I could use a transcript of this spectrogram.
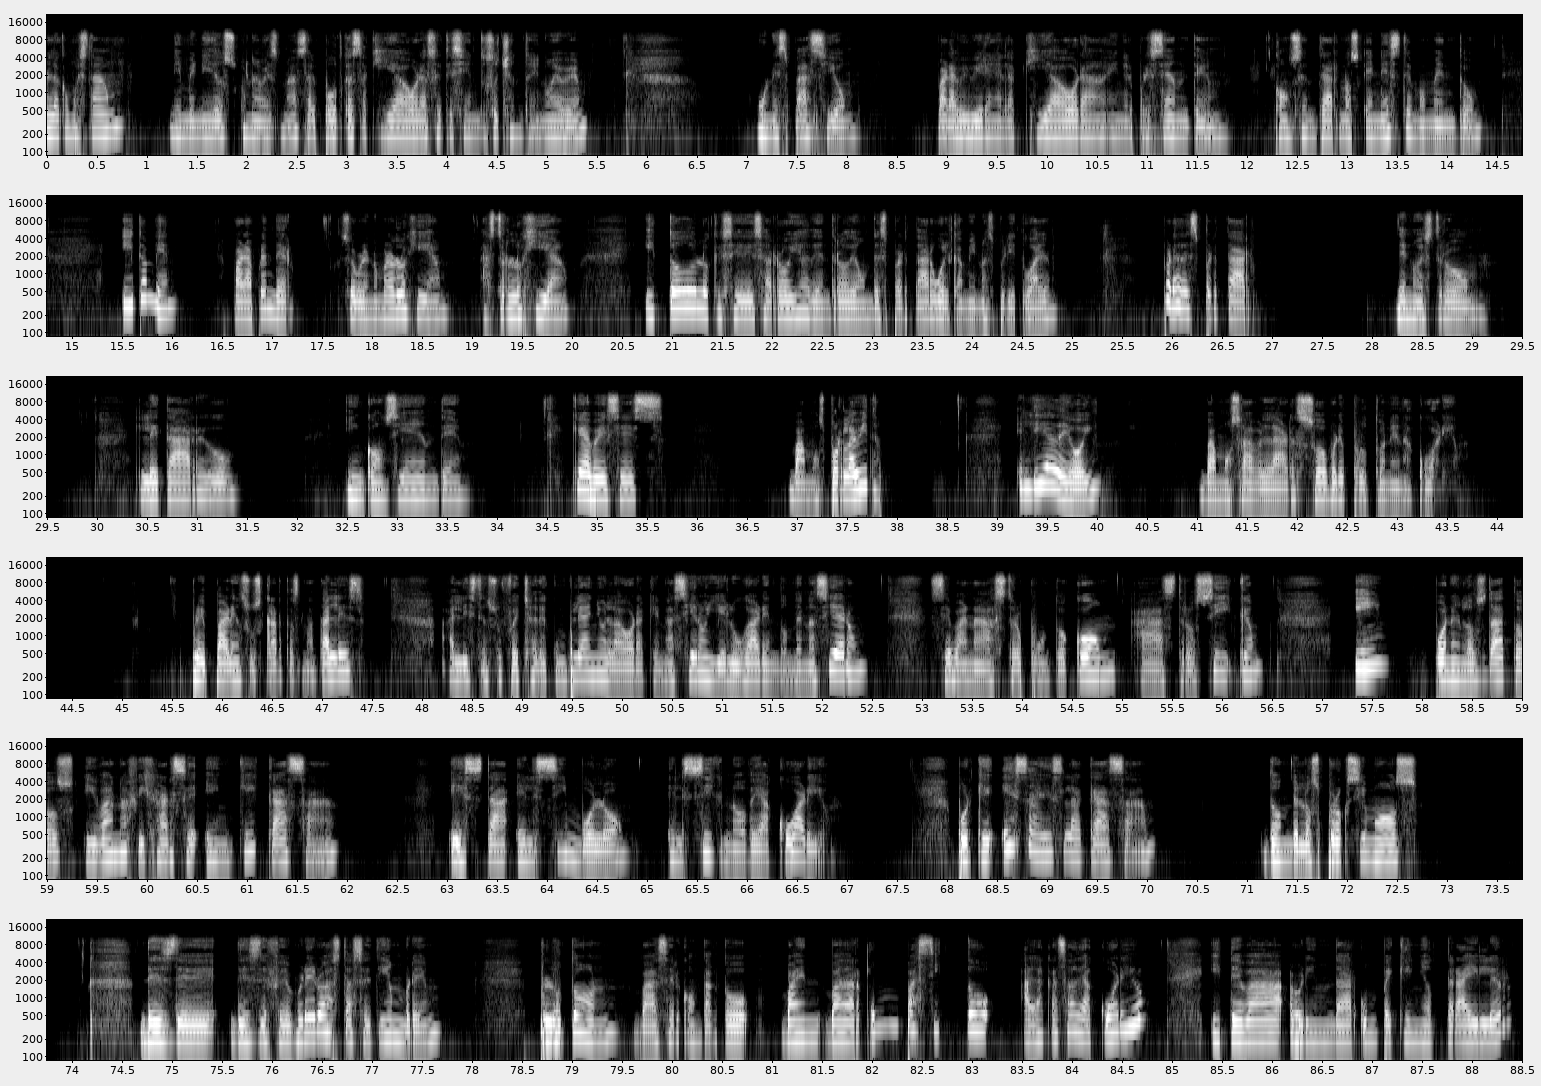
Hola, ¿cómo están? Bienvenidos una vez más al podcast aquí ahora 789. Un espacio para vivir en el aquí ahora, en el presente, concentrarnos en este momento y también para aprender sobre numerología, astrología y todo lo que se desarrolla dentro de un despertar o el camino espiritual para despertar de nuestro letargo, inconsciente, que a veces vamos por la vida. El día de hoy vamos a hablar sobre Plutón en Acuario. Preparen sus cartas natales, alisten su fecha de cumpleaños, la hora que nacieron y el lugar en donde nacieron. Se van a astro.com, a AstroSeek y ponen los datos y van a fijarse en qué casa está el símbolo, el signo de Acuario. Porque esa es la casa donde los próximos, desde, desde febrero hasta septiembre, Plutón va a hacer contacto, va, va a dar un pasito a la casa de Acuario y te va a brindar un pequeño tráiler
